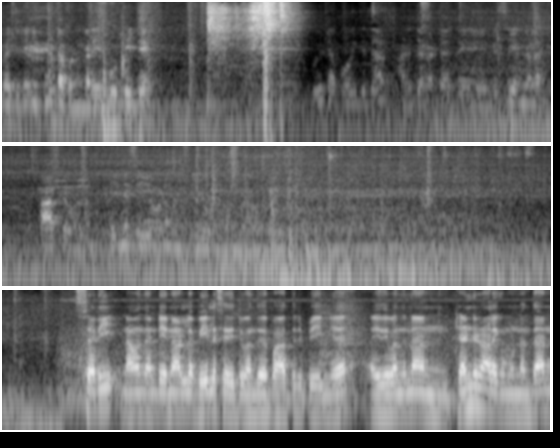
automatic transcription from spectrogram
வச்சுட்டு நீ பூட்டா அப்புறம் கடையை பூட்டிட்டு வீட்டை போயிட்டு தான் அடுத்த கட்டத்து விஷயங்களை பார்க்க வேணும் என்ன செய்ய வேணும் என்ன செய்ய வேணும் சரி நான் வந்து அண்டைய நாளில் வேலை செய்துட்டு வந்து பார்த்துருப்பீங்க. இது வந்து நான் ரெண்டு நாளைக்கு முன்னே தான்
